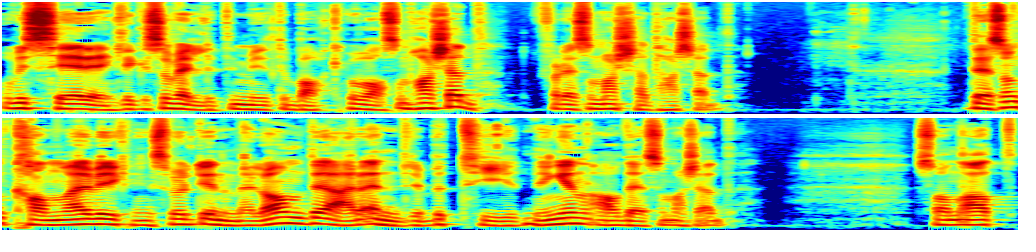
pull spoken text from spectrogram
Og vi ser egentlig ikke så veldig mye tilbake på hva som har skjedd, for det som har skjedd, har skjedd. Det som kan være virkningsfullt innimellom, det er å endre betydningen av det som har skjedd. Sånn at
